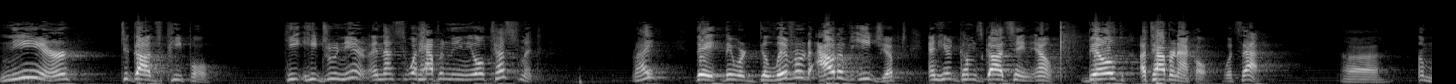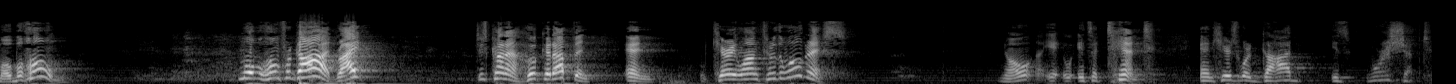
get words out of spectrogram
near to God's people. He he drew near, and that's what happened in the Old Testament. Right? They, they were delivered out of Egypt, and here comes God saying, now, build a tabernacle. What's that? Uh, a mobile home. Mobile home for God, right? Just kind of hook it up and, and carry along through the wilderness. No, it, it's a tent. And here's where God is worshiped.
